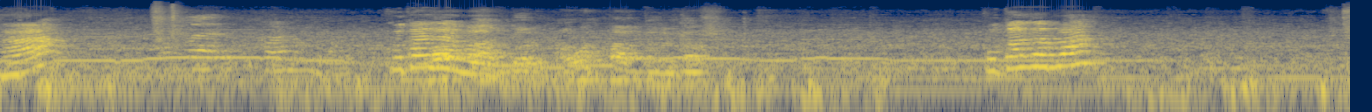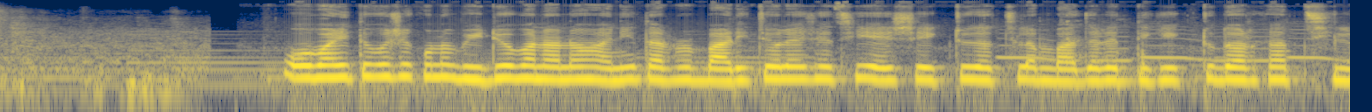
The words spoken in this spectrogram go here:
হ্যাঁ? কোথায় যাবা? কোথায় যাবা? ও বাড়িতে বসে কোনো ভিডিও বানানো হয়নি। তারপর বাড়ি চলে এসেছি, এসে একটু যাচ্ছিলাম, বাজারের দিকে একটু দরকার ছিল,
